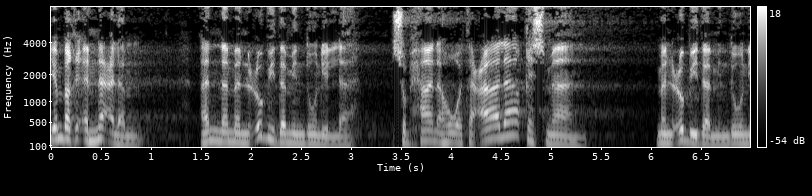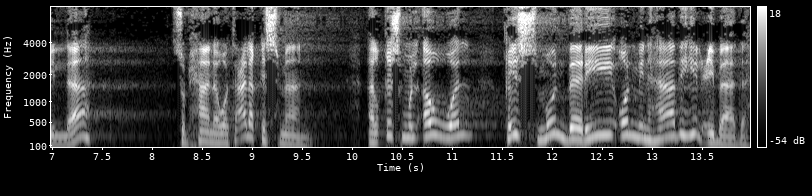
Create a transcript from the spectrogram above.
ينبغي أن نعلم أن من عبد من دون الله سبحانه وتعالى قسمان. من عبد من دون الله سبحانه وتعالى قسمان. القسم الأول قسم بريء من هذه العبادة.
